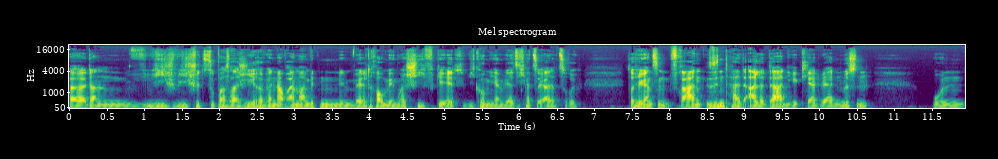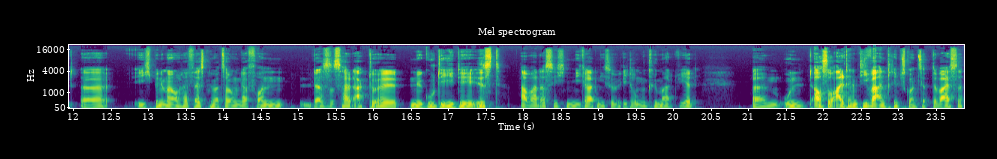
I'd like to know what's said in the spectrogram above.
Äh, dann, wie, wie schützt du Passagiere, wenn auf einmal mitten im Weltraum irgendwas schief geht? Wie kommen die dann wieder sicher zur Erde zurück? Solche ganzen Fragen sind halt alle da, die geklärt werden müssen. Und äh, ich bin immer noch der festen Überzeugung davon, dass es halt aktuell eine gute Idee ist, aber dass sich nie gerade nicht so wirklich drum gekümmert wird. Ähm, und auch so alternative Antriebskonzepte, weißt du?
